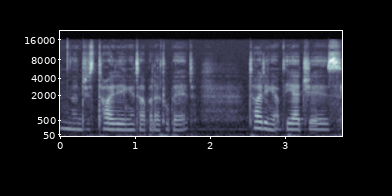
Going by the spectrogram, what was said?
And then just tidying it up a little bit, tidying up the edges.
